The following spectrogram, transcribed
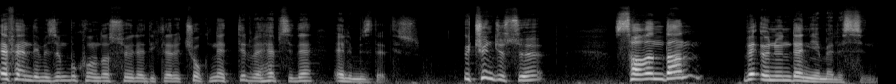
Efendimizin bu konuda söyledikleri çok nettir ve hepsi de elimizdedir. Üçüncüsü sağından ve önünden yemelisin.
